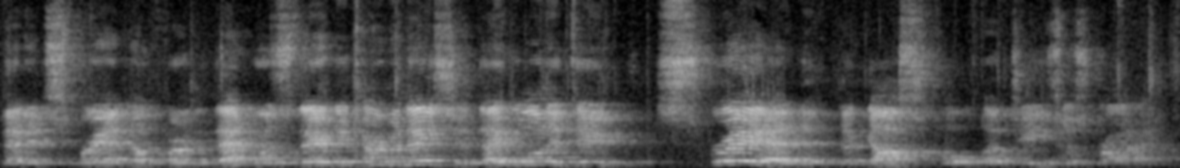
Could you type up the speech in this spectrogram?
that it spread no further. That was their determination. They wanted to spread the gospel of Jesus Christ.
